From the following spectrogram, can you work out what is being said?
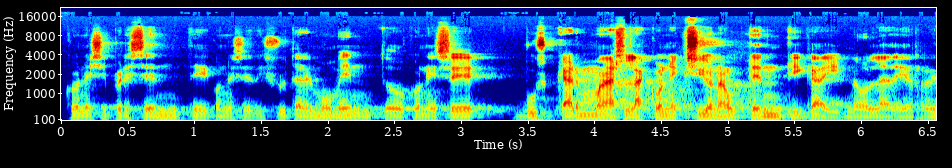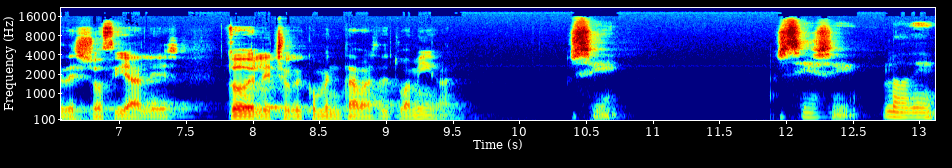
con ese presente, con ese disfrutar el momento, con ese buscar más la conexión auténtica y no la de redes sociales, todo el hecho que comentabas de tu amiga. Sí, sí, sí, lo de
